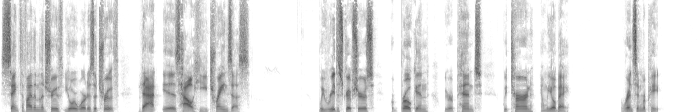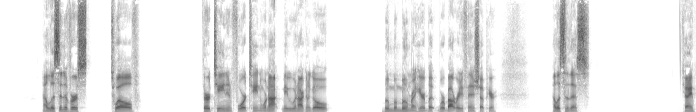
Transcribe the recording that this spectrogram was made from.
Sanctify them in the truth. Your word is the truth. That is how he trains us. We read the scriptures, we're broken, we repent, we turn, and we obey. Rinse and repeat. Now listen to verse 12, 13, and 14. We're not, maybe we're not going to go boom, boom, boom right here, but we're about ready to finish up here. Now listen to this. Okay.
